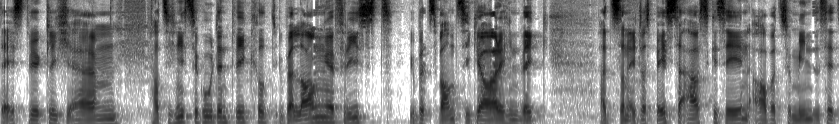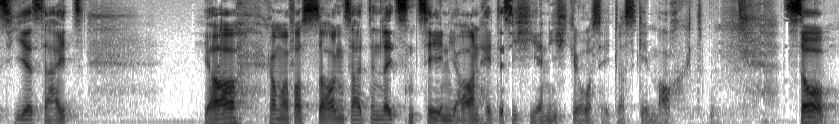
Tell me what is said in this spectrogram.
der ist wirklich, ähm, hat sich nicht so gut entwickelt. Über lange Frist, über 20 Jahre hinweg hat es dann etwas besser ausgesehen, aber zumindest jetzt hier seit, ja, kann man fast sagen, seit den letzten 10 Jahren hätte sich hier nicht groß etwas gemacht. So,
